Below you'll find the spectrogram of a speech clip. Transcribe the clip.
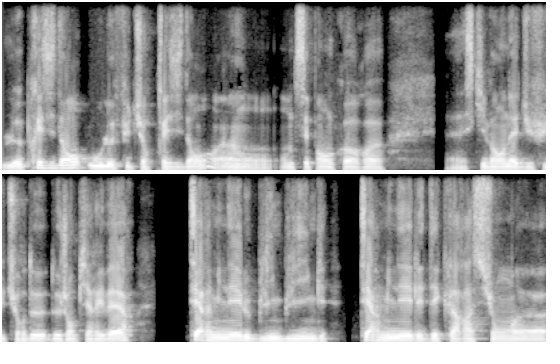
le président ou le futur président. Hein, on, ne sait pas encore euh, ce qui va en être du futur de, Jean-Pierre River. Terminer le bling bling, terminer les déclarations euh,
